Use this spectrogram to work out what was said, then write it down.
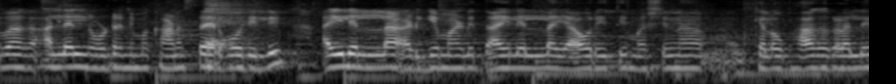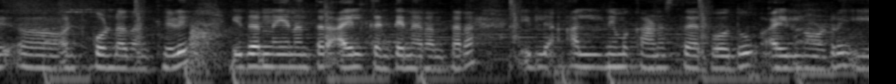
ಇವಾಗ ಅಲ್ಲೆಲ್ಲಿ ನೋಡ್ರಿ ನಿಮಗೆ ಕಾಣಿಸ್ತಾ ಇರ್ಬೋದು ಆಯಿಲೆಲ್ಲ ಅಡುಗೆ ಮಾಡಿದ್ದು ಆಯಿಲೆಲ್ಲ ಯಾವ ರೀತಿ ಮಷಿನ ಕೆಲವು ಭಾಗಗಳಲ್ಲಿ ಅಂಟ್ಕೊಂಡದ ಅಂಥೇಳಿ ಇದನ್ನು ಏನಂತಾರೆ ಆಯಿಲ್ ಕಂಟೈನರ್ ಅಂತಾರೆ. ಇಲ್ಲಿ ಅಲ್ಲಿ ನಿಮಗೆ ಕಾಣಿಸ್ತಾ ಇರ್ಬೋದು ಆಯಿಲ್ ನೋಡ್ರಿ ಈ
